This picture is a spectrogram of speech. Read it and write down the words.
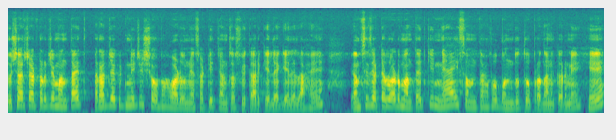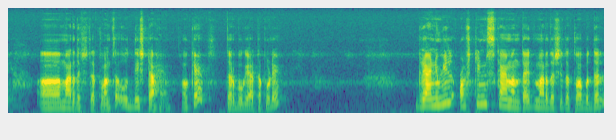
तुषार चॅटर्जी म्हणतायत राज्यघटनेची शोभा वाढवण्यासाठी त्यांचा स्वीकार केला गेलेला आहे. एम सी सेटलवाड म्हणतायत की न्याय समता व बंधुत्व प्रदान करणे हे मार्गदर्शक तत्वांचं उद्दिष्ट आहे. ओके? तर बघूया आता पुढे. ग्रॅनव्हिल ऑस्टिन्स काय म्हणतायत मार्गदर्शक तत्वाबद्दल?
